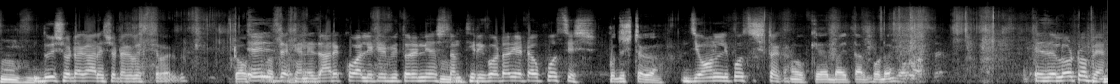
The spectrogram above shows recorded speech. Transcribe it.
হুম হুম। দুইশো টাকা আড়াইশো টাকা বেচতে পারবে। এই দেখেন এই আরেক কোয়ালিটির ভিতরে নিয়ে আসলাম থ্রি কোয়ার্টার এটাও পঁচিশ। পঁচিশ টাকা। জি অনলি পঁচিশ টাকা। ওকে ভাই তারপরে? এই যে লোটো প্যান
